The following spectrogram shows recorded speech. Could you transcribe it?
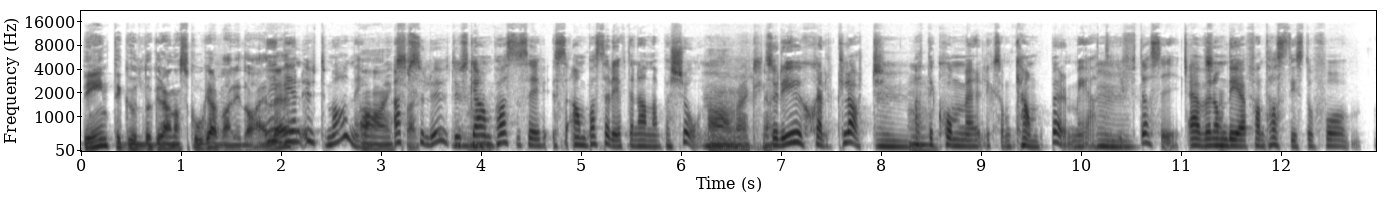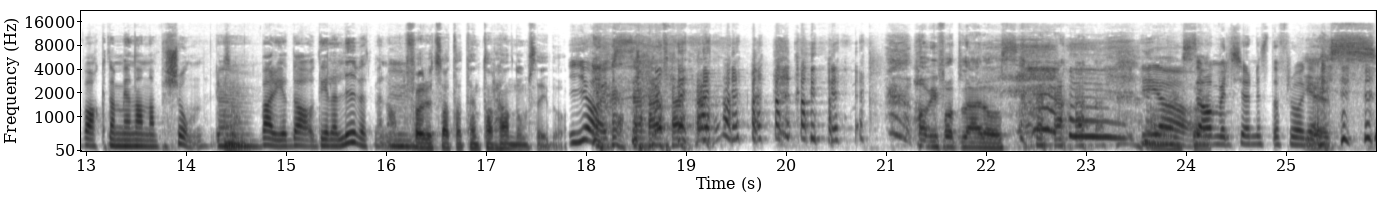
det är inte guld och gröna skogar varje dag, eller? Nej, det är en utmaning. Ja, exakt. Absolut, du ska anpassa, sig, anpassa dig efter en annan person. Ja, verkligen. Så det är självklart att det kommer liksom kamper med att gifta sig. Även om det är fantastiskt att få vakna med en annan person liksom, varje dag och dela livet med någon. Förutsatt att den tar hand om sig då. Ja, exakt. Har vi fått lära oss. Ja. Samuel, kör nästa fråga. Yes.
